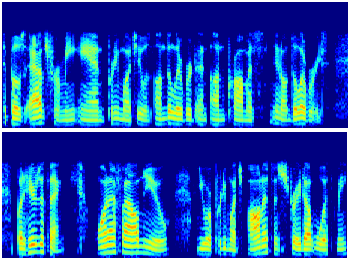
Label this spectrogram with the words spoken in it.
to post ads for me and pretty much it was undelivered and unpromised, you know, deliveries. But here's the thing. When I found you, you were pretty much honest and straight up with me.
